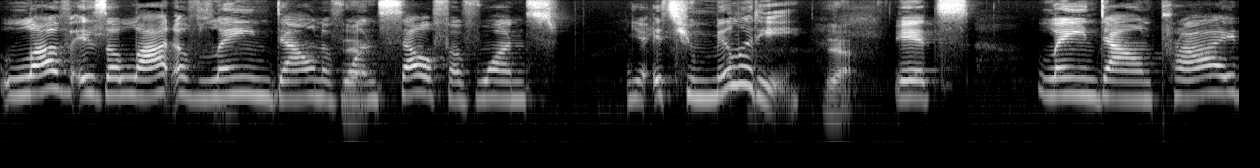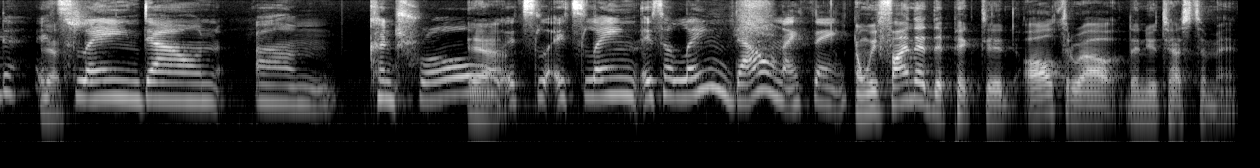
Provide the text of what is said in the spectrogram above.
love is a lot of laying down of yeah. oneself of one's yeah, it's humility. Yeah. It's laying down pride. It's yes. laying down um, control. Yeah. it's it's laying it's a laying down i think. And we find that depicted all throughout the new testament.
